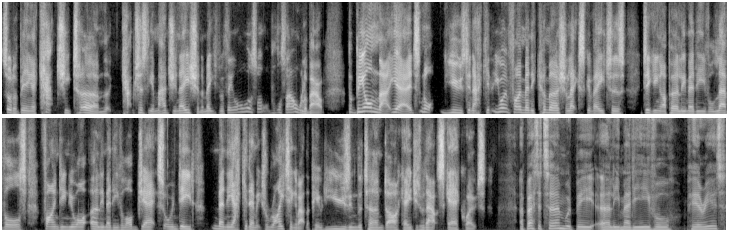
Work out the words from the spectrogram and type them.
sort of being a catchy term that captures the imagination and makes people think, oh, what's, what's that all about? But beyond that, yeah, it's not used in accurate. You won't find many commercial excavators digging up early medieval levels, finding new early medieval objects, or indeed many academics writing about the period using the term Dark Ages without scare quotes. A better term would be early medieval period.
